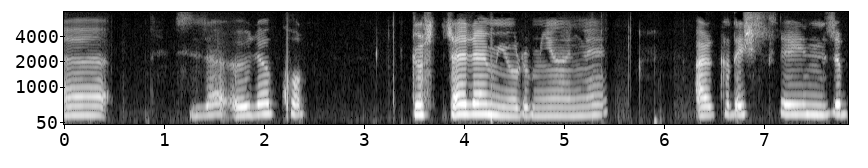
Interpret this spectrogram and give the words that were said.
eee, size öyle kod gösteremiyorum yani. Arkadaşlarınızı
